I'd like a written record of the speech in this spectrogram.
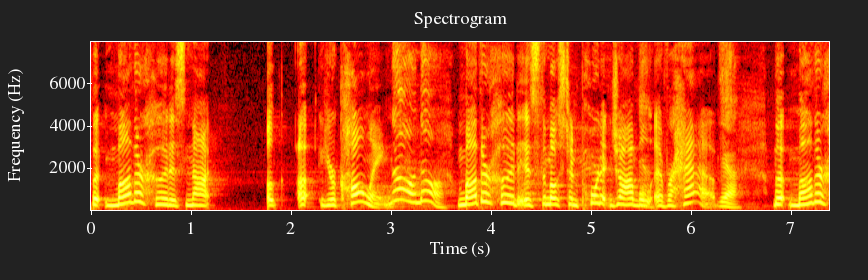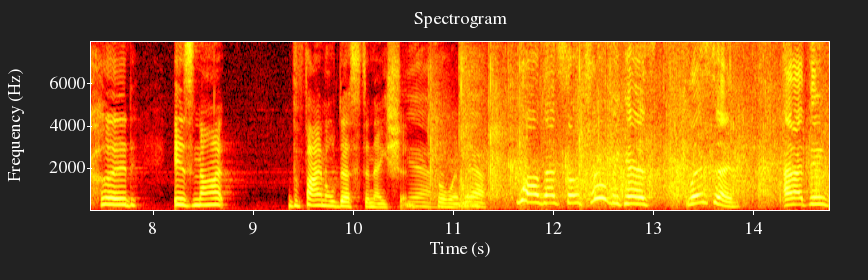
But motherhood is not uh, uh, your calling. No, no. Motherhood is the most important job we'll ever have. Yeah. But motherhood is not the final destination for women. Yeah. Well, that's so true because listen, and I think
